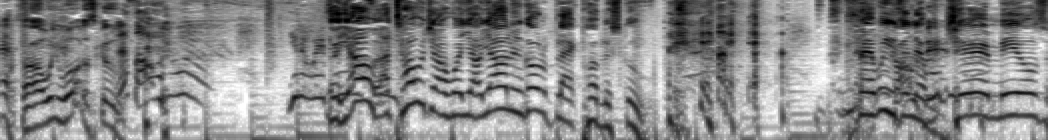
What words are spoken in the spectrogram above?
That's all we wore to school. That's all we wore. You know what? Yeah, y'all, I told y'all where y'all y'all didn't go to black public school. Man, we was in there with Jerry Mills,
